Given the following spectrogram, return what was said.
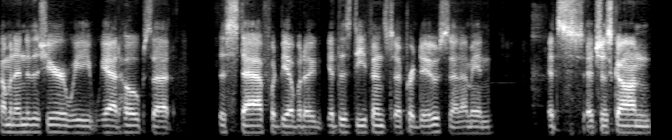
Coming into this year, we we had hopes that this staff would be able to get this defense to produce, and I mean, it's it's just gone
